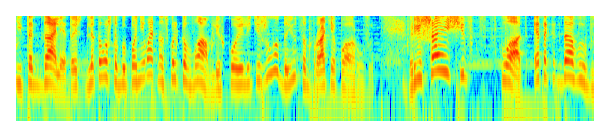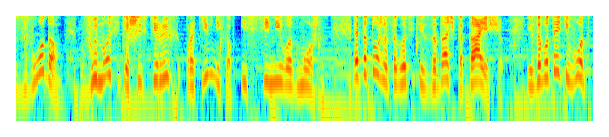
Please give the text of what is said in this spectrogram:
и так далее. То есть для того, чтобы понимать, насколько вам легко или тяжело даются братья по оружию. Решающий вклад – это когда вы взводом выносите шестерых противников из семи возможных. Это тоже, согласитесь, задачка та еще. И за вот эти вот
